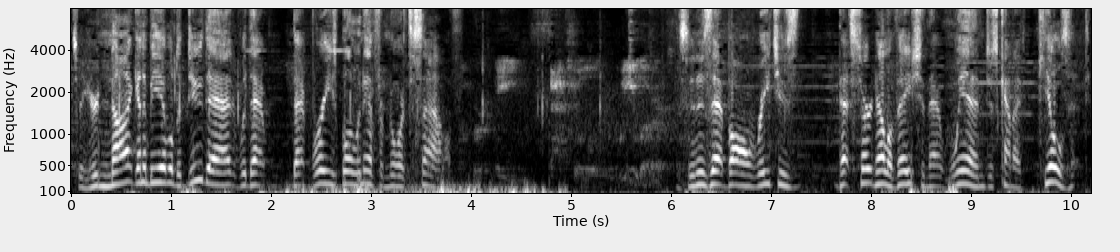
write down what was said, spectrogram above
So you're not going to be able to do that with that, that breeze blowing in from north to south. As soon as that ball reaches that certain elevation, that wind just kind of kills it.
